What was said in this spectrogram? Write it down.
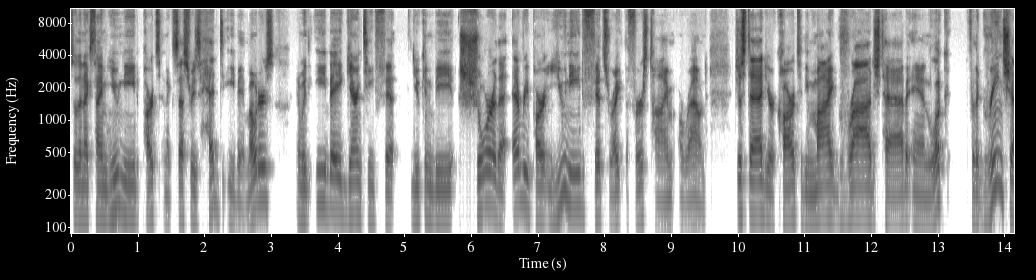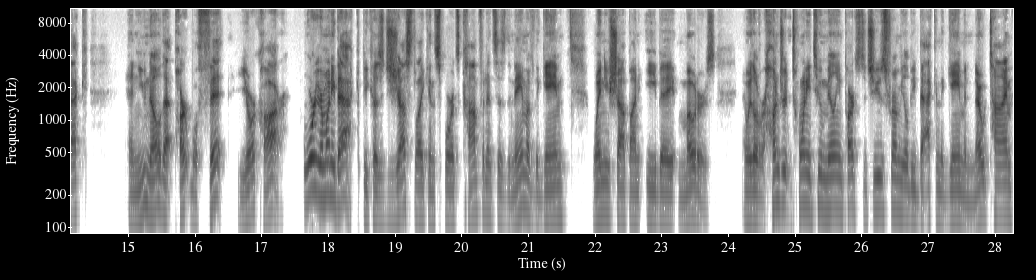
So the next time you need parts and accessories, head to eBay Motors. And with eBay Guaranteed Fit, you can be sure that every part you need fits right the first time around. Just add your car to the My Garage tab and look for the green check, and you know that part will fit your car or your money back because just like in sports, confidence is the name of the game when you shop on eBay Motors. And with over 122 million parts to choose from, you'll be back in the game in no time.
